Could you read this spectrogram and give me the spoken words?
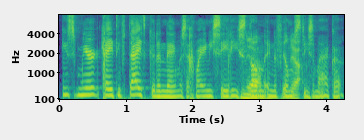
iets meer creativiteit kunnen nemen zeg maar, in die series Ja. dan in de films Ja. die ze maken.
